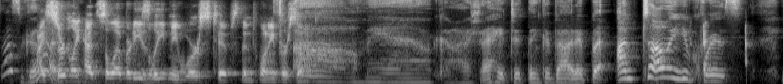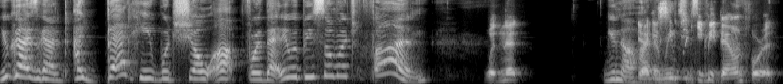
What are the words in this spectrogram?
that's good. I certainly had celebrities leave me worse tips than twenty percent. Oh man, oh gosh, I hate to think about it, but I'm telling you, Chris, you guys got. I bet he would show up for that. It would be so much fun. Wouldn't it? You know how Yeah, to he reach seems like he'd be down for it.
